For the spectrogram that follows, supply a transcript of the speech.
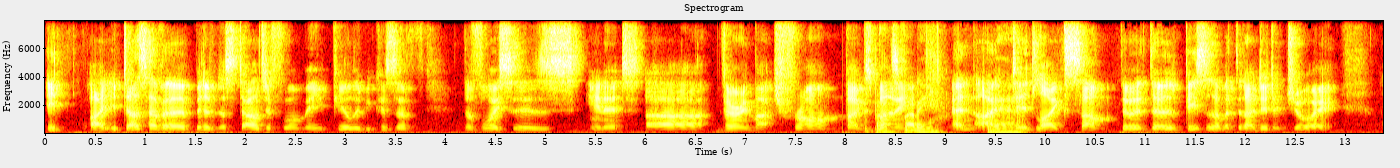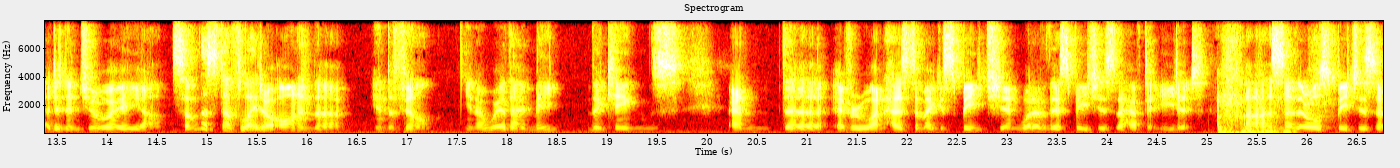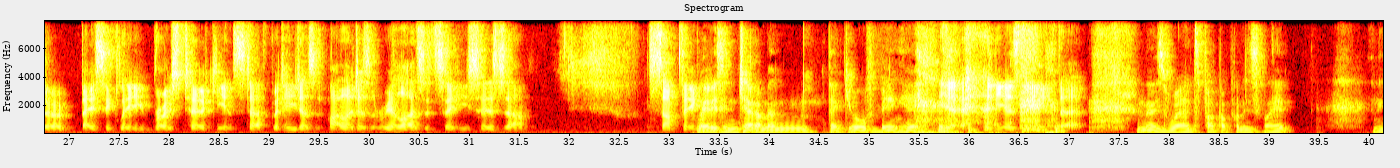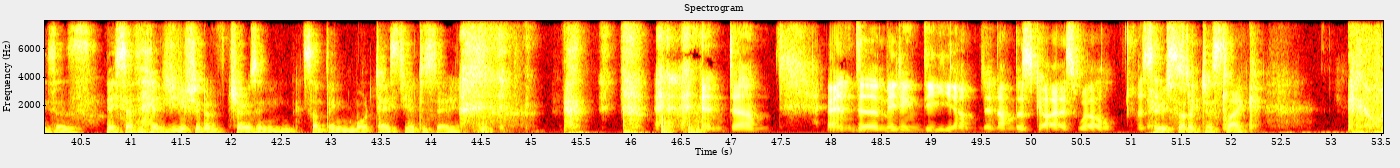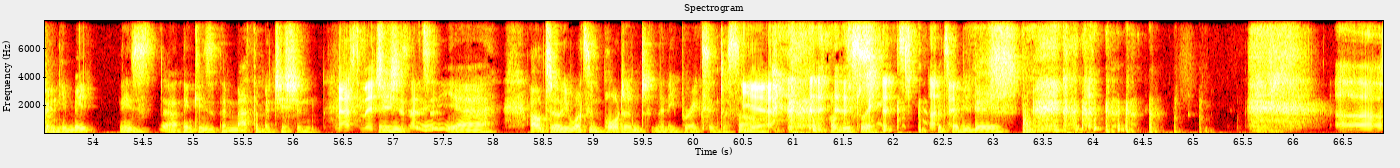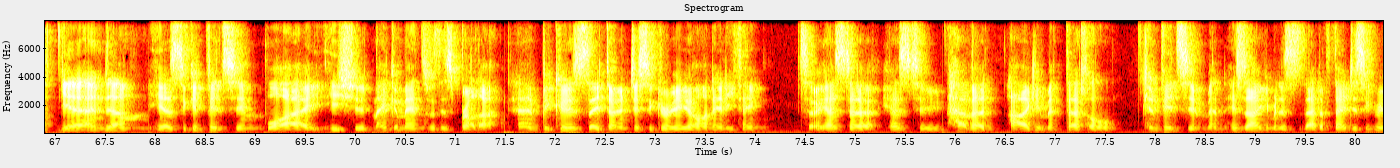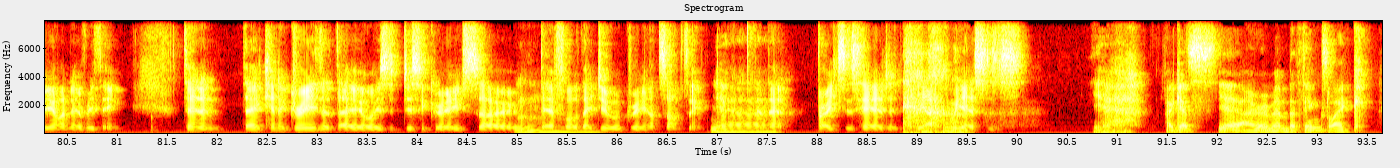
it I, it does have a bit of nostalgia for me purely because of the voices in it are very much from Bugs, Bugs Bunny. Bunny. And I Yeah. did like some. There were, there were pieces of it that I did enjoy. I did enjoy um, some of the stuff later on in the in the film. You know, where they meet the kings and the, everyone has to make a speech, and whatever their speech is, they have to eat it. Uh, so their all speeches are basically roast turkey and stuff. But he doesn't. Milo doesn't realize it, so he says um, something. Ladies and gentlemen, thank you all for being here. Yeah, and he has to eat that. and those words pop up on his plate. And he says, "They said that you should have chosen something more tastier to say." and um, and uh, meeting the um, the numbers guy as well. Who's sort of just like when you meet. He's, I think he's the mathematician. mathematician. That's it. Yeah, I'll tell you what's important, and then he breaks into song. Yeah, obviously, that's what you do. Uh, yeah, and um, he has to convince him why he should make amends with his brother, and because they don't disagree on anything, so he has to he has to have an argument that'll convince him. And his argument is that if they disagree on everything, then they can agree that they always disagree. So Mm. therefore, they do agree on something, Yeah. and that breaks his head and he acquiesces. Yeah. I guess yeah, I remember things like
